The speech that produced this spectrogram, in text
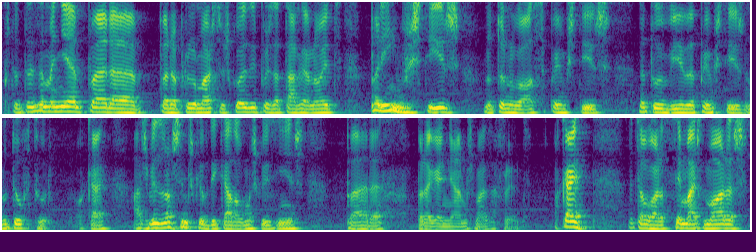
Portanto, tens amanhã para, para programar as tuas coisas e depois à tarde e à noite para investir no teu negócio, para investir na tua vida, para investir no teu futuro ok? Às vezes nós temos que abdicar de algumas coisinhas para, para ganharmos mais à frente, ok? Então agora, sem mais demoras,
